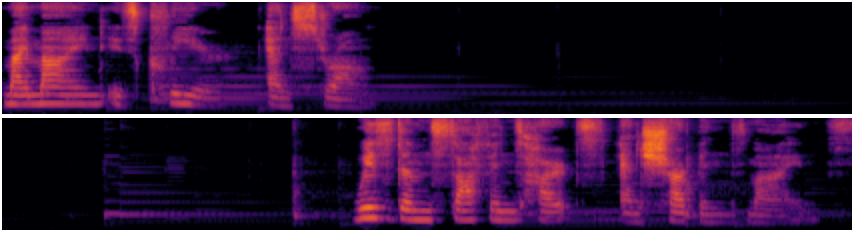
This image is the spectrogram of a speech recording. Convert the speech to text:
My mind is clear and strong. Wisdom softens hearts and sharpens minds.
